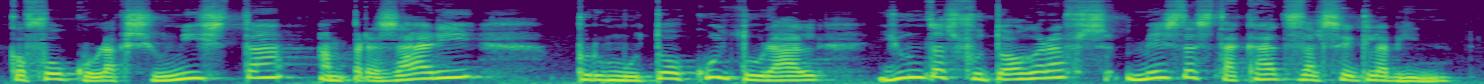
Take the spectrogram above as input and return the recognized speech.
que fou col·leccionista, empresari, promotor cultural i un dels fotògrafs més destacats del segle XX.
